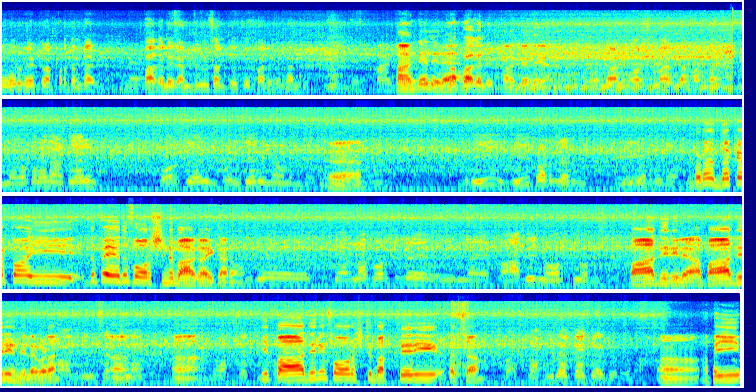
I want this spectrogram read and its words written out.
നൂറ് മീറ്റർ അപ്പുറത്തുണ്ടായിരുന്നു. പകൽ രണ്ടും സ്ഥലത്ത് വെച്ച് പലരും കണ്ടു. പകൽ പകൽ. പകൽ അതുകൊണ്ടാണ് ഫോറസ്റ്റർമാരെല്ലാം വന്ന്. നമ്മൾ കുറേ നാട്ടുകാരും ഫോറസ്റ്റുകാരും പോലീസുകാരും എല്ലാം വന്നിട്ടുണ്ടായിരുന്നു ഏ. ഇവിടെ ഈ ഈ തോട്ടത്തിലായിരുന്നു. ഈ തോട്ടത്തിലാണ്. ഇവിടെ ഇതൊക്കെ ഇപ്പോൾ ഈ ഇതിപ്പോൾ ഏത് ഫോറസ്റ്റിന്റെ ഭാഗമായി ഇത് കേരള ഫോറസ്റ്റിലെ പിന്നെ പാതി നോർത്ത് എന്ന് പറഞ്ഞ സ്ഥലം പാതിരിയില്ലേ ആ പാതിരി ഉണ്ടല്ലേ ഇവിടെ? പാതിരി സെക്ഷൻ ആണ് ആ. നോർത്ത് ഈ പാതിരി ഫോറസ്റ്റ് ബത്തേരി ടച്ചാ ഇത് അറ്റാച്ച് ആയിട്ട് കിടക്കണം. ആ അപ്പൊ ഈ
